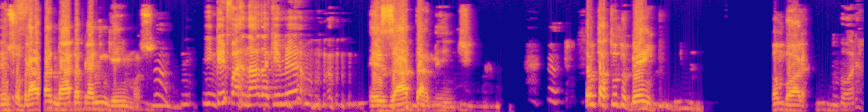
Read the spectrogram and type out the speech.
não sobrava nada para ninguém, moço. Ninguém faz nada aqui mesmo. Exatamente. Então tá tudo bem. Vambora. Vambora.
